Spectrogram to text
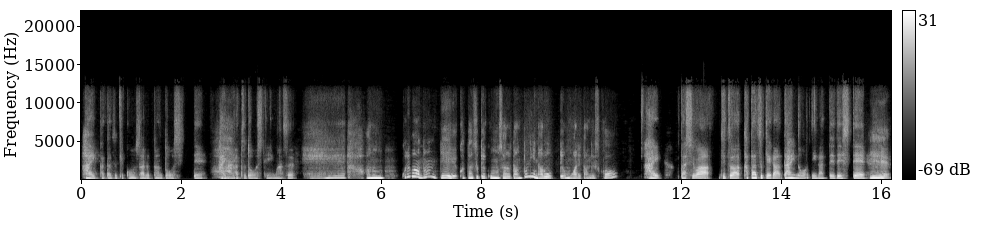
はい、片付けコンサルタントをして、はい、はい、活動しています。へえ、あの、これはなんで片付けコンサルタントになろうって思われたんですか？はい。私は実は片付けが大の苦手でして、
